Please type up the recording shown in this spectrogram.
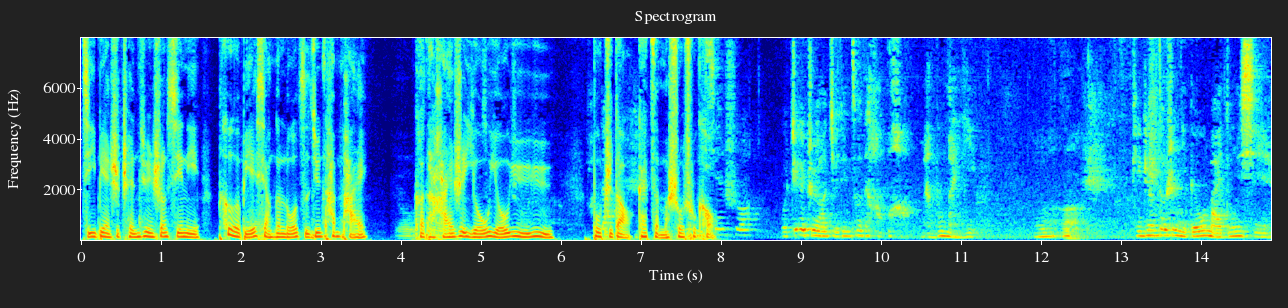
即便是陈俊生心里特别想跟罗子君摊牌，可他还是犹犹豫豫，不知道该怎么说出口。先说，我这个重要决定做的好不好，满不满意？嗯。平常都是你给我买东西，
